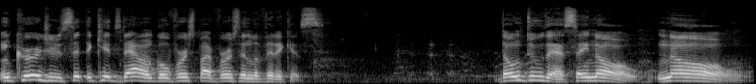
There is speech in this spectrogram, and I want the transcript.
encourage you to sit the kids down and go verse by verse in Leviticus. Don't do that. Say no. No.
